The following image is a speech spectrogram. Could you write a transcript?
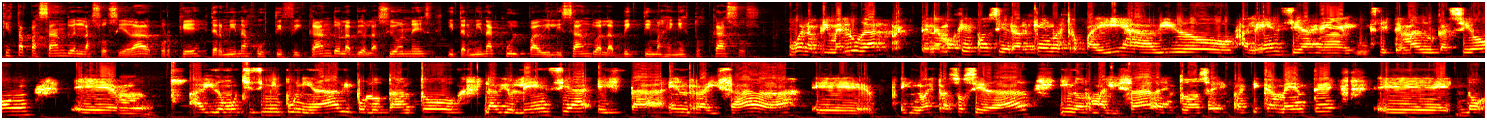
¿Qué está pasando en la sociedad? ¿Por qué termina justificando las violaciones y termina culpabilizando a las víctimas en estos casos? Bueno, en primer lugar, tenemos que considerar que en nuestro país ha habido falencias en el sistema de educación. Eh, ha habido muchísima impunidad y por lo tanto la violencia está enraizada eh, en nuestra sociedad y normalizada. Entonces prácticamente eh, no,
